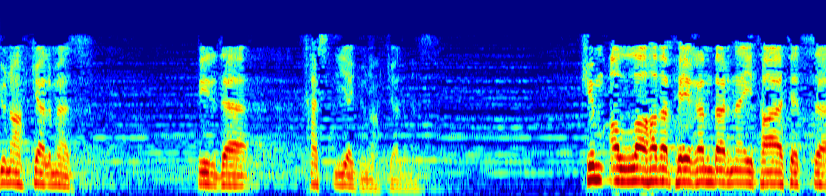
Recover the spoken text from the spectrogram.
günah gəlməz. Bir də xəstliyə günah gəlməz. Kim Allaha və peyğəmbərinə itaat etsə,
